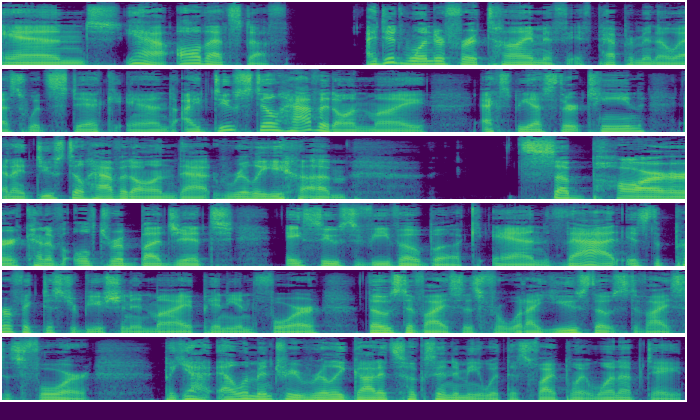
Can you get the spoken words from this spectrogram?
and yeah, all that stuff. I did wonder for a time if, if Peppermint OS would stick, and I do still have it on my XPS 13, and I do still have it on that really um, subpar kind of ultra budget Asus VivoBook, and that is the perfect distribution, in my opinion, for those devices, for what I use those devices for. But yeah, Elementary really got its hooks into me with this 5.1 update.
